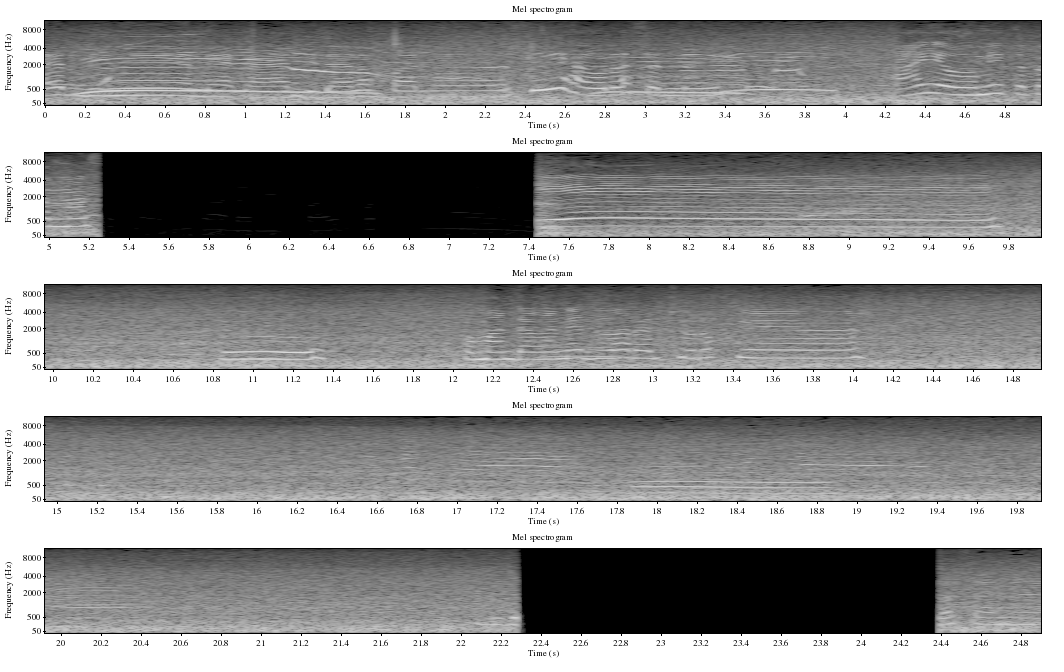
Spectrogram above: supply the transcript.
air dingin ya kan, di dalam panas. Ih, Haura senang. Ayo Umi ikutan masuk. Yeay. Tuh, pemandangannya di luar curugnya. Tuh. Sana.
